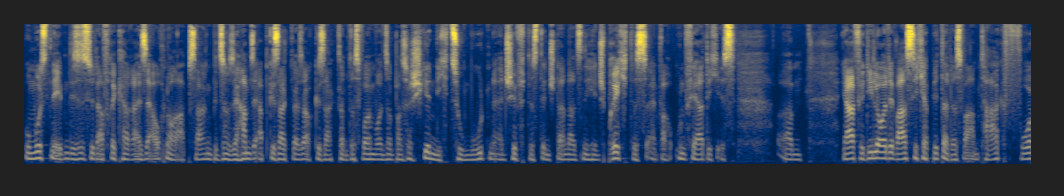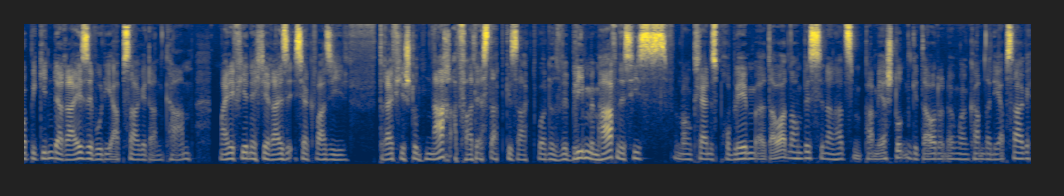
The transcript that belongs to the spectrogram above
und mussten eben diese Südafrika-Reise auch noch absagen, beziehungsweise haben sie abgesagt, weil sie auch gesagt haben, das wollen wir unseren Passagieren nicht zumuten, ein Schiff, das den Standards nicht entspricht, das einfach unfertig ist. Ähm, ja, für die Leute war es sicher bitter. Das war am Tag vor Beginn der Reise, wo die Absage dann kam. Meine vier Nächte Reise ist ja quasi drei, vier Stunden nach Abfahrt erst abgesagt worden. Also wir blieben im Hafen. Es hieß noch ein kleines Problem, äh, dauert noch ein bisschen. Dann hat es ein paar mehr Stunden gedauert und irgendwann kam dann die Absage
